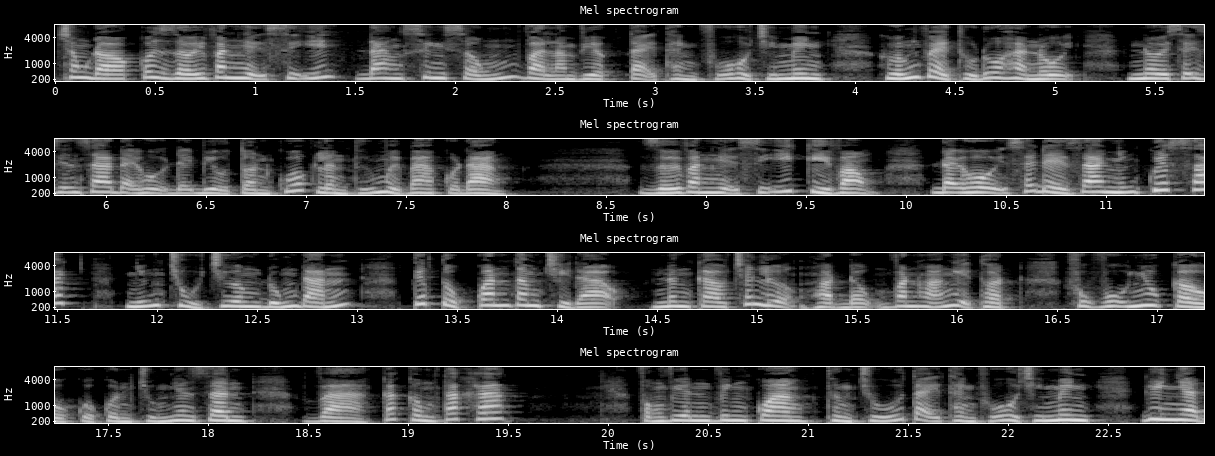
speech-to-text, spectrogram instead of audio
trong đó có giới văn nghệ sĩ đang sinh sống và làm việc tại thành phố Hồ Chí Minh hướng về thủ đô Hà Nội, nơi sẽ diễn ra Đại hội đại biểu toàn quốc lần thứ 13 của Đảng. Giới văn nghệ sĩ kỳ vọng đại hội sẽ đề ra những quyết sách, những chủ trương đúng đắn, tiếp tục quan tâm chỉ đạo, nâng cao chất lượng hoạt động văn hóa nghệ thuật, phục vụ nhu cầu của quần chúng nhân dân và các công tác khác. Phóng viên Vinh Quang thường trú tại thành phố Hồ Chí Minh ghi nhận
